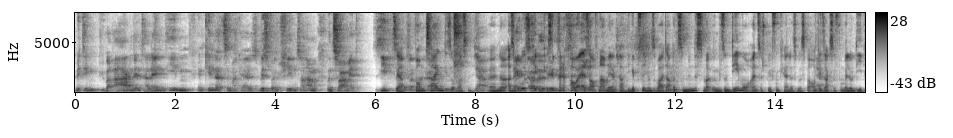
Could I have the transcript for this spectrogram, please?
mit dem überragenden Talent eben im Kinderzimmer Careless Whisper geschrieben zu haben, und zwar mit 17. Ja, warum ja. zeigen die sowas nicht? Ja. Äh, ne? Also gut, es, gibt, es gibt keine VHS-Aufnahme, ja klar, die gibt es nicht und so weiter, mhm. aber zumindest mal irgendwie so ein Demo einzuspielen von Careless Whisper, auch ja. die Saxophon-Melodie,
